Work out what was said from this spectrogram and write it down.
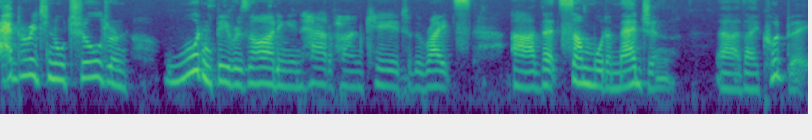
Aboriginal children wouldn't be residing in out of home care to the rates uh, that some would imagine uh, they could be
